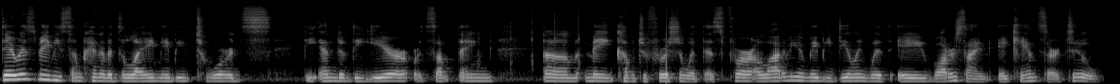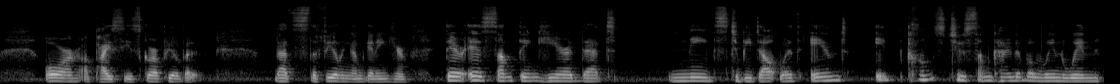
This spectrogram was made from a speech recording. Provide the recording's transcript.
There is maybe some kind of a delay, maybe towards the end of the year or something um, may come to fruition with this. For a lot of you, may be dealing with a water sign, a Cancer too, or a Pisces, Scorpio, but that's the feeling I'm getting here. There is something here that needs to be dealt with, and it comes to some kind of a win win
